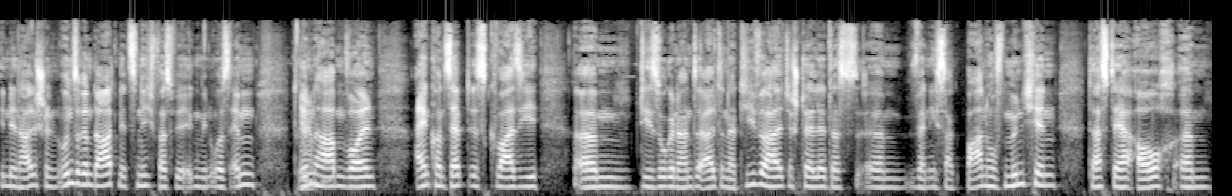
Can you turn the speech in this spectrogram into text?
in den Haltestellen in unseren Daten, jetzt nicht, was wir irgendwie in USM drin Ja. haben wollen. Ein Konzept ist quasi ähm, die sogenannte alternative Haltestelle, dass, ähm, wenn ich sage Bahnhof München, dass der auch ähm,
